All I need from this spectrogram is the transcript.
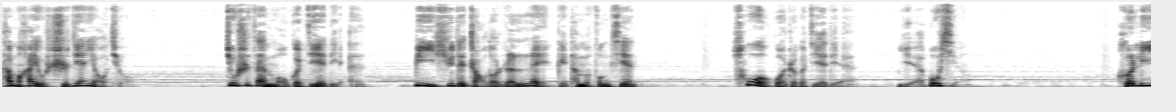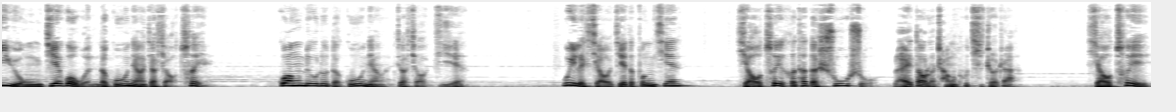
他们还有时间要求。就是在某个节点，必须得找到人类给他们封仙，错过这个节点也不行。和李勇接过吻的姑娘叫小翠，光溜溜的姑娘叫小杰。为了小杰的封仙，小翠和他的叔叔来到了长途汽车站。小翠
